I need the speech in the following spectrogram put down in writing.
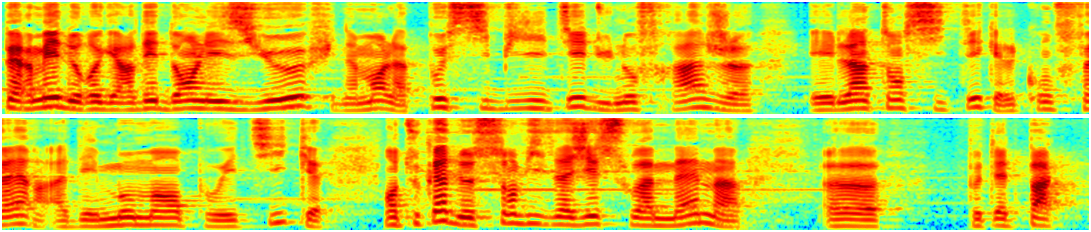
permet de regarder dans les yeux finalement la possibilité du naufrage et l'intensité qu'elle confère à des moments poétiques. En tout cas, de s'envisager soi-même, peut-être pas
